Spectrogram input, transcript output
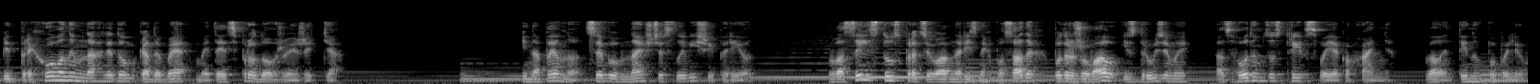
Під прихованим наглядом КДБ митець продовжує життя. І напевно це був найщасливіший період. Василь Стус працював на різних посадах, подорожував із друзями, а згодом зустрів своє кохання Валентину Попелюх.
